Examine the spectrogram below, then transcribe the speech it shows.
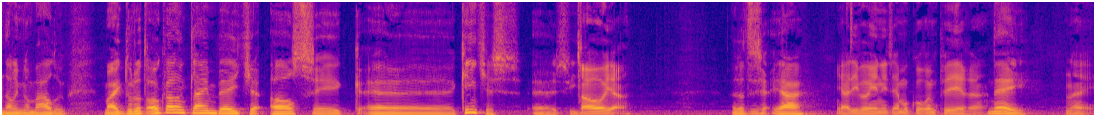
Dan ik normaal doe. Maar ik doe dat ook wel een klein beetje als ik eh, kindjes eh, zie. Oh ja. Dat is, ja, Ja, die wil je niet helemaal corrumperen. nee. Nee.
